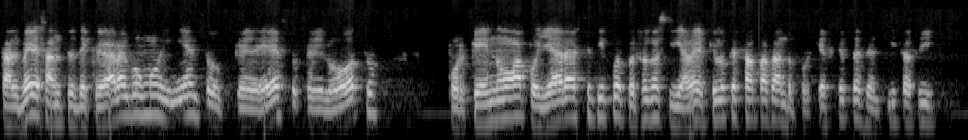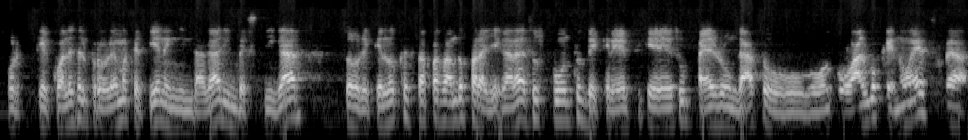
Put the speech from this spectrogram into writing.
tal vez antes de crear algún movimiento que esto, que lo otro, ¿por qué no apoyar a este tipo de personas y a ver qué es lo que está pasando? ¿Por qué es que te sentís así? Porque, ¿Cuál es el problema que tienen? Indagar, investigar sobre qué es lo que está pasando para llegar a esos puntos de creer que es un perro, un gato o, algo que no es. O sea,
